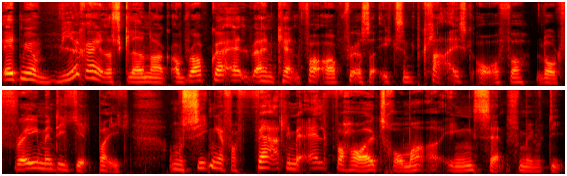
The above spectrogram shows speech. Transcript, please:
Edmure virker ellers glad nok, og Rob gør alt, hvad han kan for at opføre sig eksemplarisk over for Lord Frey, men det hjælper ikke. Og musikken er forfærdelig med alt for høje trommer og ingen sans for melodi.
